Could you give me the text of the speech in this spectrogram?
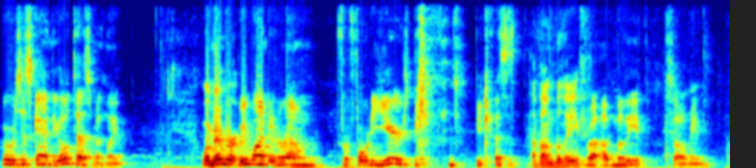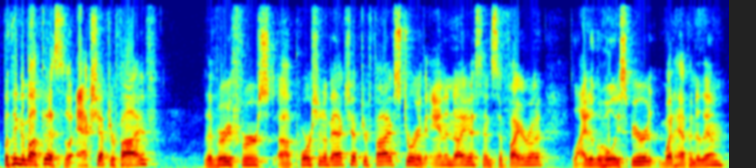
where was this guy in the Old Testament? Like, well, remember we wandered around for forty years because of unbelief. Of unbelief. So I mean, but think about this. So Acts chapter five, the very first uh, portion of Acts chapter five, story of Ananias and Sapphira, light of the Holy Spirit. What happened to them?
